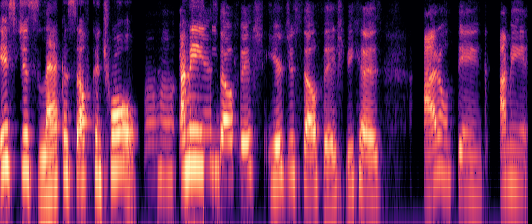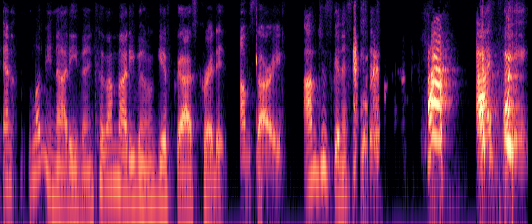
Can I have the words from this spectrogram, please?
It's just lack of self control. Mm-hmm. I mean, you're selfish. You're just selfish because I don't think. I mean, and let me not even because I'm not even gonna give guys credit. I'm sorry. I'm just gonna say this. I think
